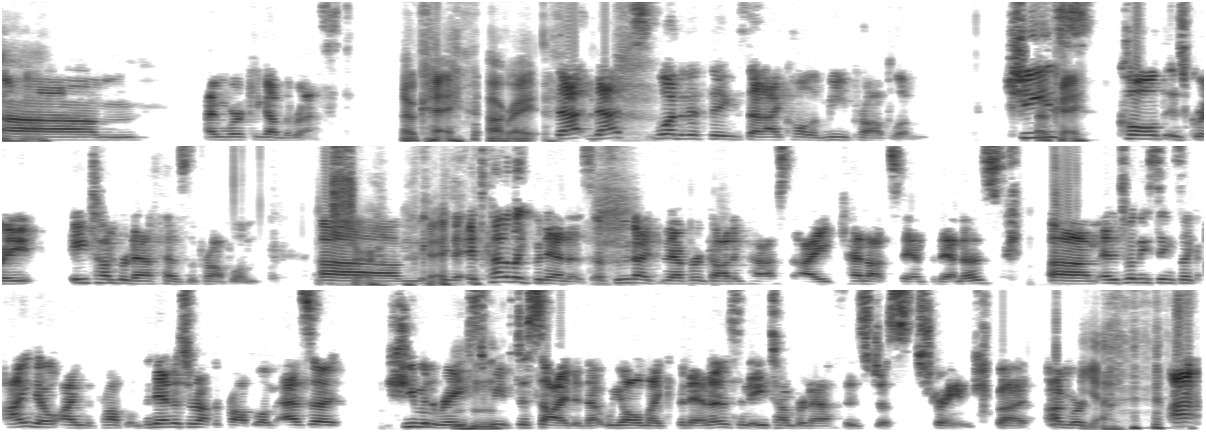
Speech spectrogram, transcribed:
Uh-huh. Um, I'm working on the rest. Okay. All right. That that's one of the things that I call a me problem. Cheese okay. cold is great. Eitan Bernath has the problem. Sure. Um, okay. You know, it's kind of like bananas, a food I've never gotten past. I cannot stand bananas. Um, and it's one of these things like, I know I'm the problem. Bananas are not the problem. As a human race, mm-hmm. we've decided that we all like bananas, and Eitan Bernath is just strange. But I'm working. Yeah. I,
